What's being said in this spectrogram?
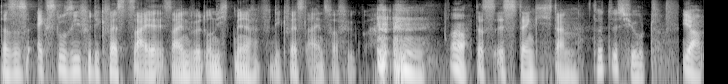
dass es exklusiv für die Quest sei, sein wird und nicht mehr für die Quest 1 verfügbar. ah. Das ist, denke ich, dann. Das ist gut. Ja,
